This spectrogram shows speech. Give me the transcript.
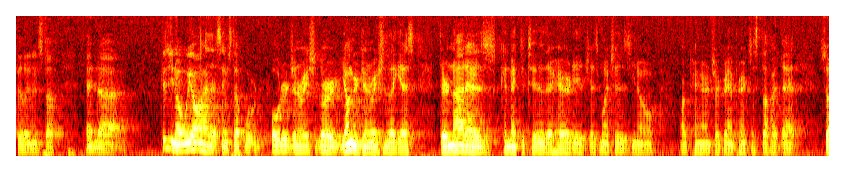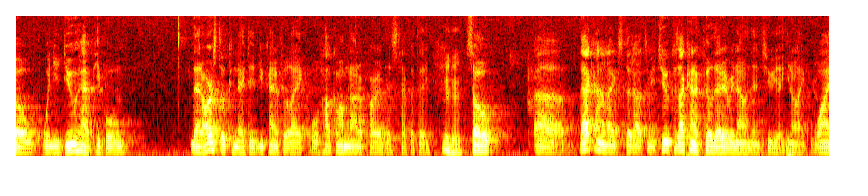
feeling and stuff, and because you know we all have that same stuff. We're- Older generations or younger generations, I guess, they're not as connected to their heritage as much as you know our parents or grandparents and stuff like that. So when you do have people that are still connected, you kind of feel like, well, how come I'm not a part of this type of thing? Mhm. So uh, that kind of like stood out to me too, because I kind of feel that every now and then too. like, You know, like why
